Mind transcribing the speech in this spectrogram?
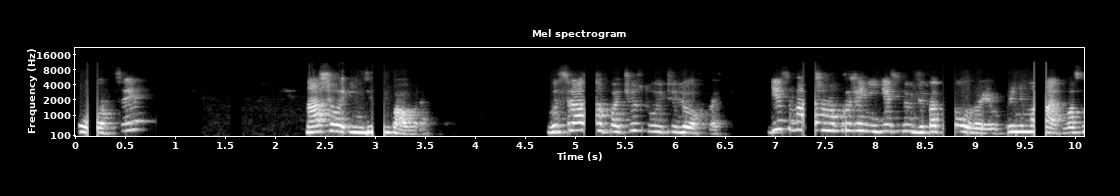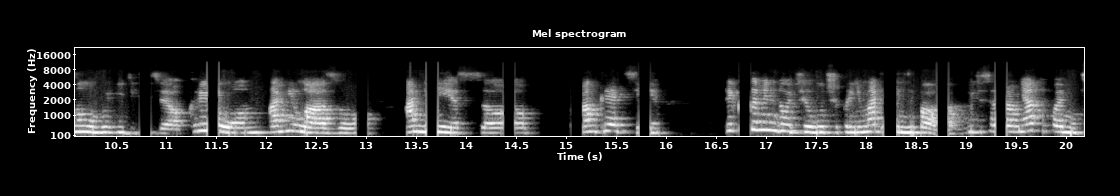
порции нашего индипауэра вы сразу почувствуете легкость. Если в вашем окружении есть люди, которые принимают, в основном вы видите крион, амилазу, амес, панкреатин, рекомендуйте лучше принимать энзипалат. Люди сравнят и поймут,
